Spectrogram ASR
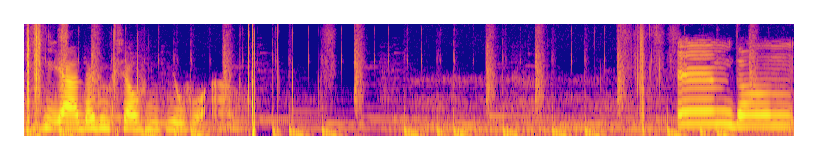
ja, daar doe ik zelf niet heel veel aan. En dan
